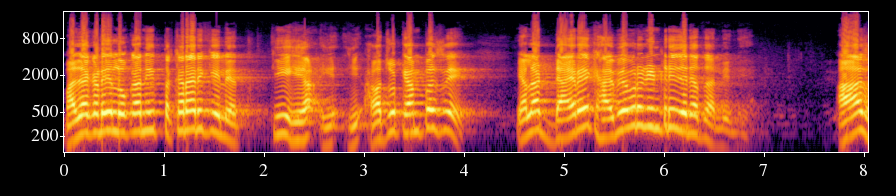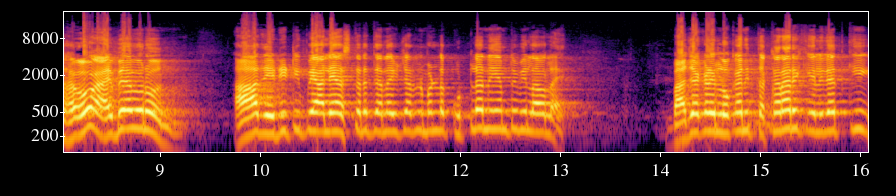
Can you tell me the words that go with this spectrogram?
माझ्याकडे लोकांनी तक्रारी केल्यात की ह्या हे- हा जो कॅम्पस आहे याला डायरेक्ट हायवेवरून एंट्री देण्यात आलेली आहे. आज हो हायवेवरून. आज एडीटीपी आले असताना त्याला विचारलं म्हटलं कुठला नियम तुम्ही लावलाय? माझ्याकडे लोकांनी तक्रारी केलेल्या आहेत की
